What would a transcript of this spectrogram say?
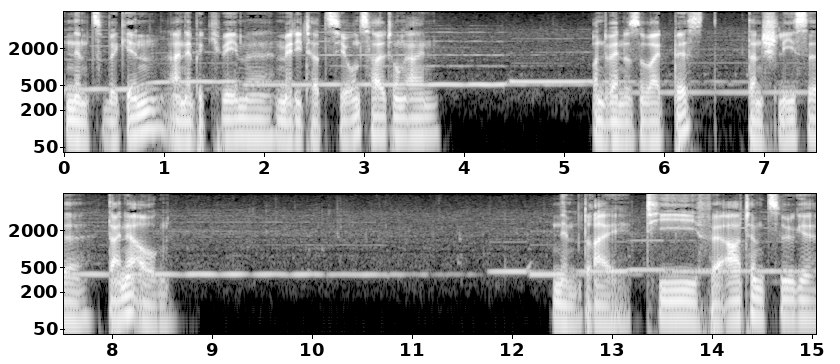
Nimm zu Beginn eine bequeme Meditationshaltung ein und wenn du soweit bist, dann schließe deine Augen. Nimm drei tiefe Atemzüge.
